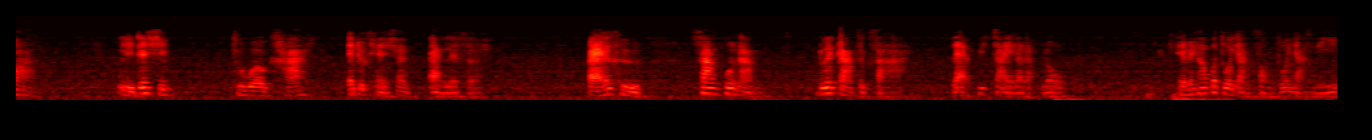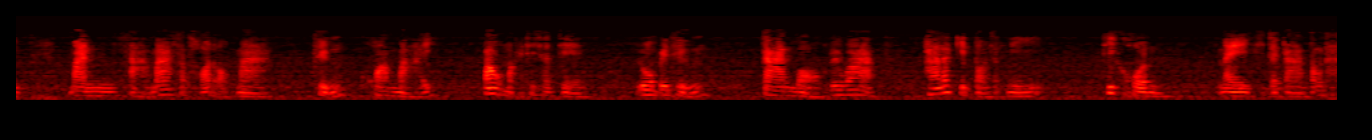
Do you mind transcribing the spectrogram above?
ว่า leadership to world class education and research แปลก็คือสร้างผู้นำด้วยการศึกษาและวิจัยระดับโลก เห็นไหมครับว่าตัวอย่างสองตัวอย่างนี้ มันสามารถสะท้อนออกมา ถึงความหมายเป้าหมายที่ชัดเจน รวมไปถึงการบอกด้วยว่า ภารกิจต่อจากนี้ที่คนในกิจการต้องท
